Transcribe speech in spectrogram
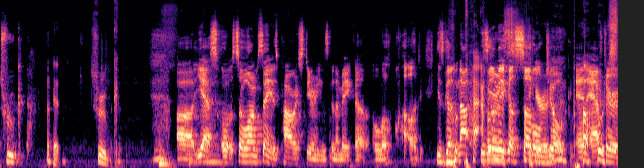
Truk. Truk. Uh, yes. oh, So what I'm saying is, power steering is going to make a, a low quality. He's gonna not. He's gonna make a subtle joke, and after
